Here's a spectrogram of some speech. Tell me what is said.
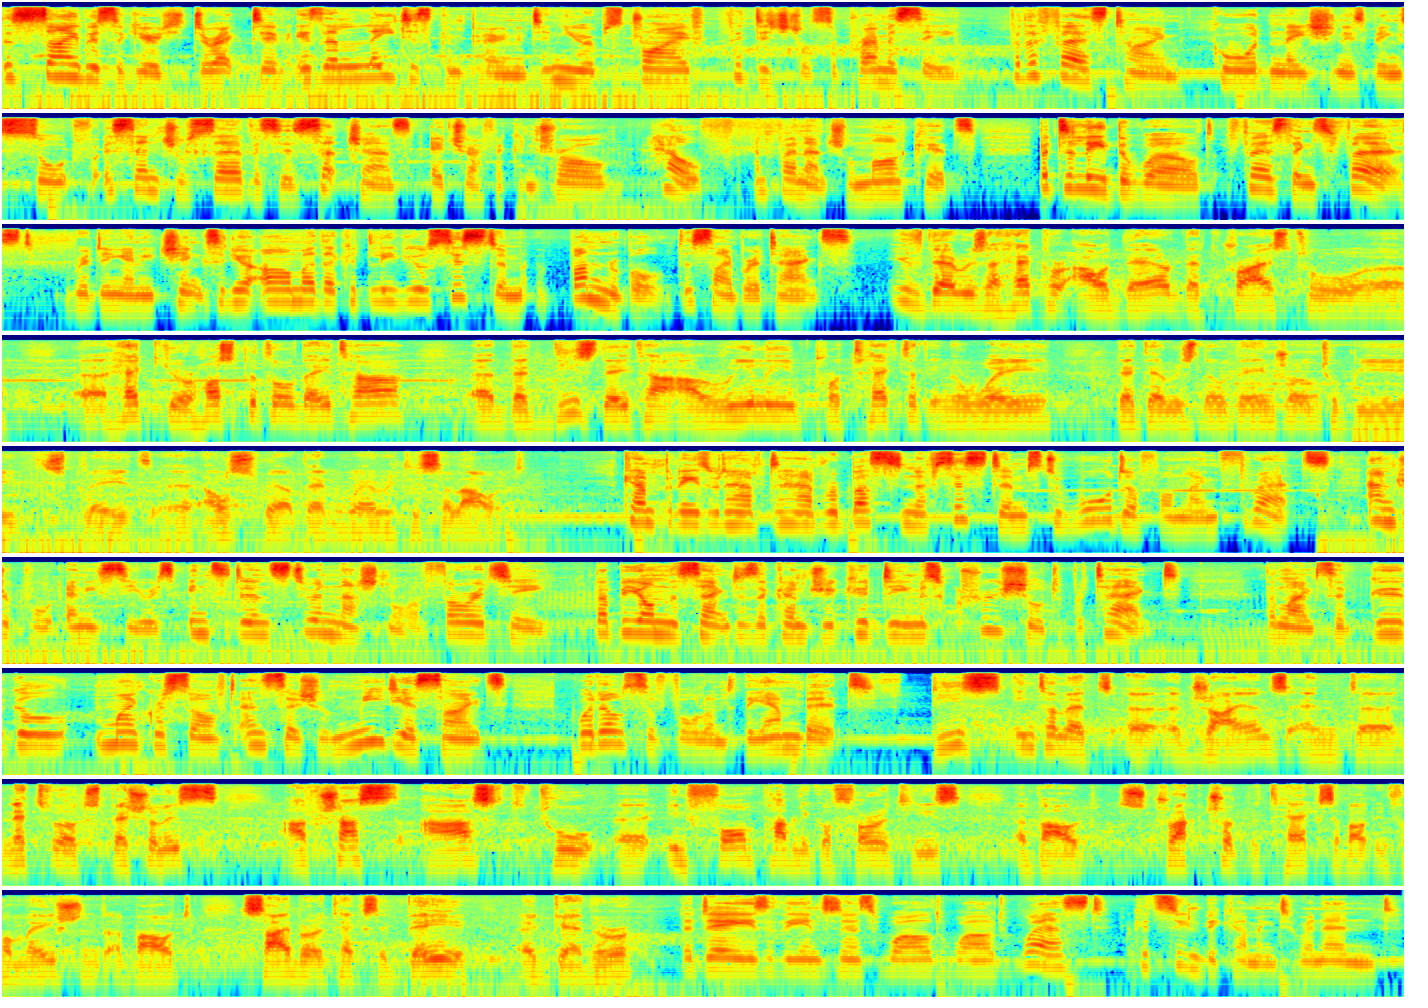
The Cybersecurity Directive is the latest component in Europe's drive for digital supremacy. For the first time, coordination is being sought for essential services such as air traffic control, health and financial markets. But to lead the world, first things first, ridding any chinks in your armour that could leave your system vulnerable to cyber attacks. If there is a hacker out there that tries to uh, uh, hack your hospital data, uh, that these data are really protected in a way that there is no danger to be displayed uh, elsewhere than where it is allowed. Companies would have to have robust enough systems to ward off online threats and report any serious incidents to a national authority. But beyond the sectors a country could deem as crucial to protect, the likes of Google, Microsoft and social media sites would also fall under the ambit. These internet uh, giants and uh, network specialists are just asked to uh, inform public authorities about structured attacks, about information, about cyber attacks that they uh, gather. The days of the internet's wild, wild west could soon be coming to an end.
